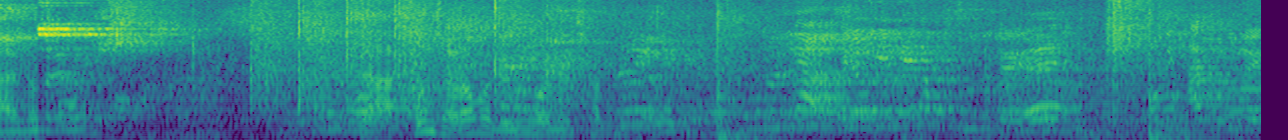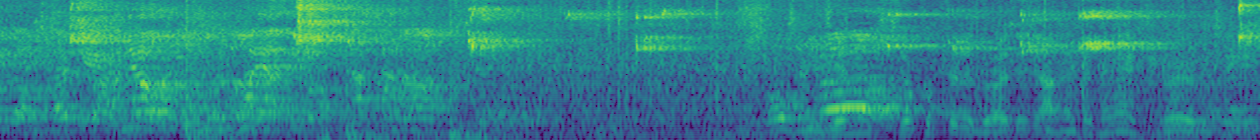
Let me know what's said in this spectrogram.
자, 안성준. 자, 손 저런 거 넣는 거는 참. 자, 이제는 지역급들을 넣어야 되지 않을까 생각이 들어요, 솔직히.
